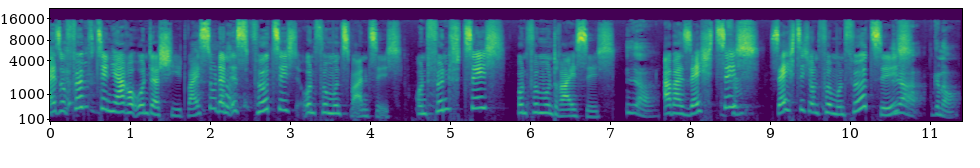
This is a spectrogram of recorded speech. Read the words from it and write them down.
Also 15 Jahre Unterschied, weißt du? Dann ist 40 und 25. Und 50 und 35. Ja. Aber 60, 60 und 45, Ja, genau.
